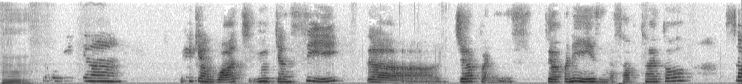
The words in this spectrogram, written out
Hmm. So we can we can watch, you can see the Japanese Japanese in the subtitle. So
